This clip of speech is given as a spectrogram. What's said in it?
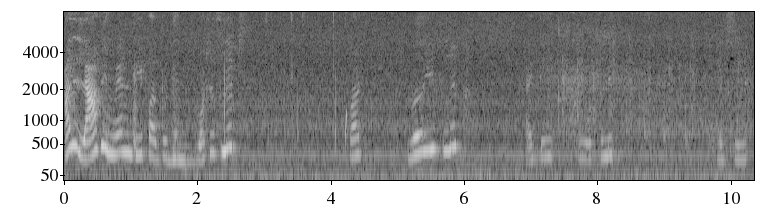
Are you laughing when people put water flips? But will you flip? I think you will flip. Let's see.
